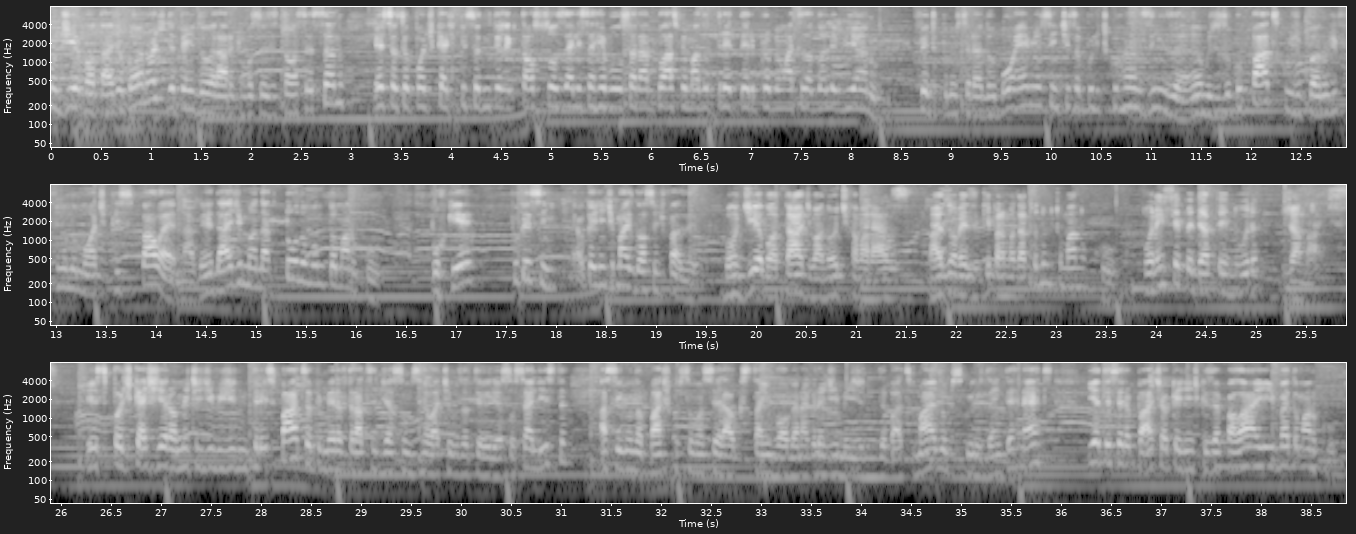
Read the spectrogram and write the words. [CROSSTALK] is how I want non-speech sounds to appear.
bom dia, boa tarde ou boa noite, depende do horário que vocês estão acessando. Esse é o seu podcast pseudo intelectual socialista revolucionário, blasfemado, treteiro e problematizador leviano. Feito por um historiador boêmio e um cientista político ranzinza, ambos desocupados, cujo pano de fundo, mote principal é, na verdade, mandar todo mundo tomar no cu. Por quê? Porque sim, é o que a gente mais gosta de fazer. Bom dia, boa tarde, boa noite, camaradas. Mais uma vez aqui para mandar todo mundo tomar no cu. Porém, sem perder a ternura, jamais. Esse podcast geralmente é dividido em três partes. A primeira trata-se de assuntos relativos à teoria socialista. A segunda parte costuma ser algo que está em voga na grande mídia nos debates mais obscuros da internet. E a terceira parte é o que a gente quiser falar e vai tomar no cu.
